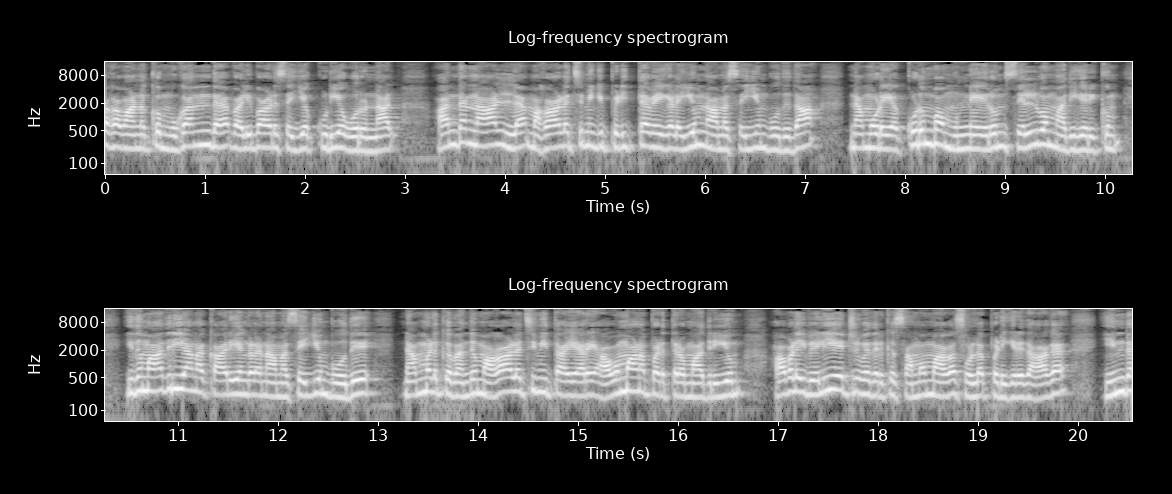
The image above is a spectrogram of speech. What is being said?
பகவானுக்கும் உகந்த வழிபாடு செய்யக்கூடிய ஒரு நாள். அந்த நாளில் மகாலட்சுமிக்கு பிடித்தவைகளையும் நாம் செய்யும்போது தான் நம்முடைய குடும்பம் முன்னேறும் செல்வம் அதிகரிக்கும். இது மாதிரியான காரியங்களை நாம் செய்யும்போது நம்மளுக்கு வந்து மகாலட்சுமி தாயாரை அவமானப்படுத்துகிற மாதிரியும் அவளை வெளியேற்றுவதற்கு சமமாக சொல்லப்படுகிறது. ஆக இந்த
